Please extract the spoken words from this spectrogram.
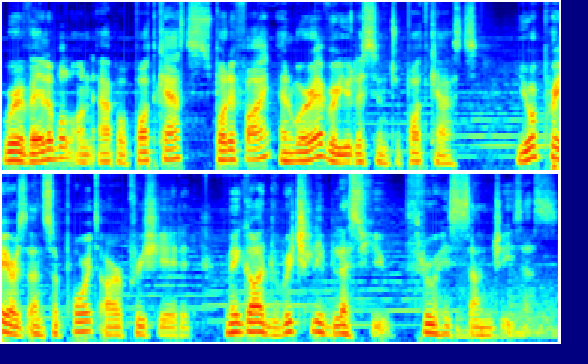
We're available on Apple Podcasts, Spotify, and wherever you listen to podcasts. Your prayers and support are appreciated. May God richly bless you through His Son Jesus.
